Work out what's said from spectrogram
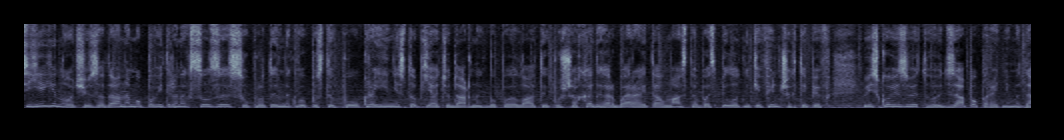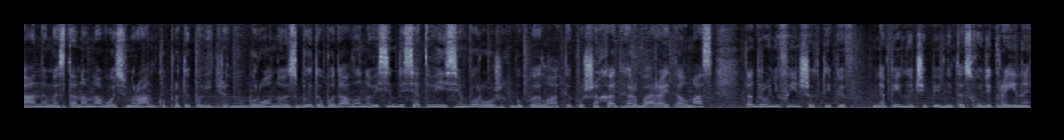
Цієї ночі, за даними повітряних сил ЗСУ, противник випустив по Україні 105 ударних БПЛА типу шахет, Гербера і Талмаз та безпілотників інших типів. Військові звітують за попередніми даними. Станом на 8 ранку протиповітряною обороною збито подавлено 88 ворожих БПЛА типу шахет, Гербера і Талмаз та дронів інших типів на півночі, півдні та сході країни.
